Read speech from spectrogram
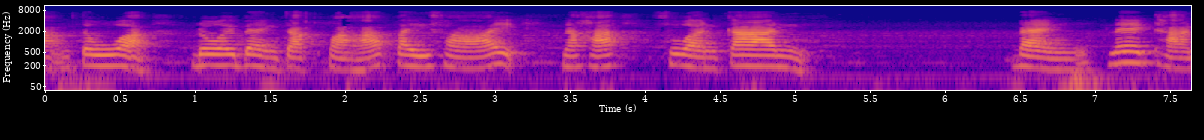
3 ตัว โดยแบ่งจากขวาไปซ้ายนะคะ ส่วนการแบ่งเลขฐาน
